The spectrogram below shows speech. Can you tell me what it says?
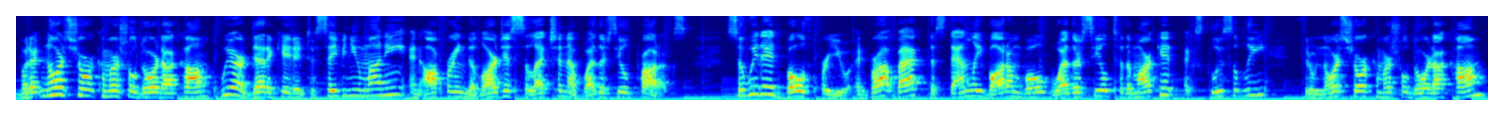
But at NorthshoreCommercialDoor.com, we are dedicated to saving you money and offering the largest selection of weather sealed products. So we did both for you and brought back the Stanley Bottom Bulb Weather Seal to the market exclusively through NorthshoreCommercialDoor.com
